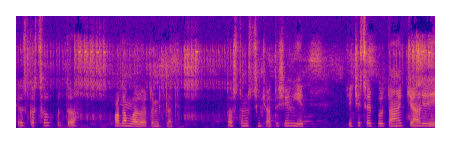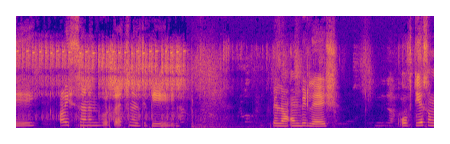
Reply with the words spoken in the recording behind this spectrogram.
Tez qaçaq burada. Adam var orada mütləq. Dostumuz çünki ateş eləyir. Keçək buradan, gəlirik. Ay sənin burada etiniz bil. Belə 11 leş. Of deyəsən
